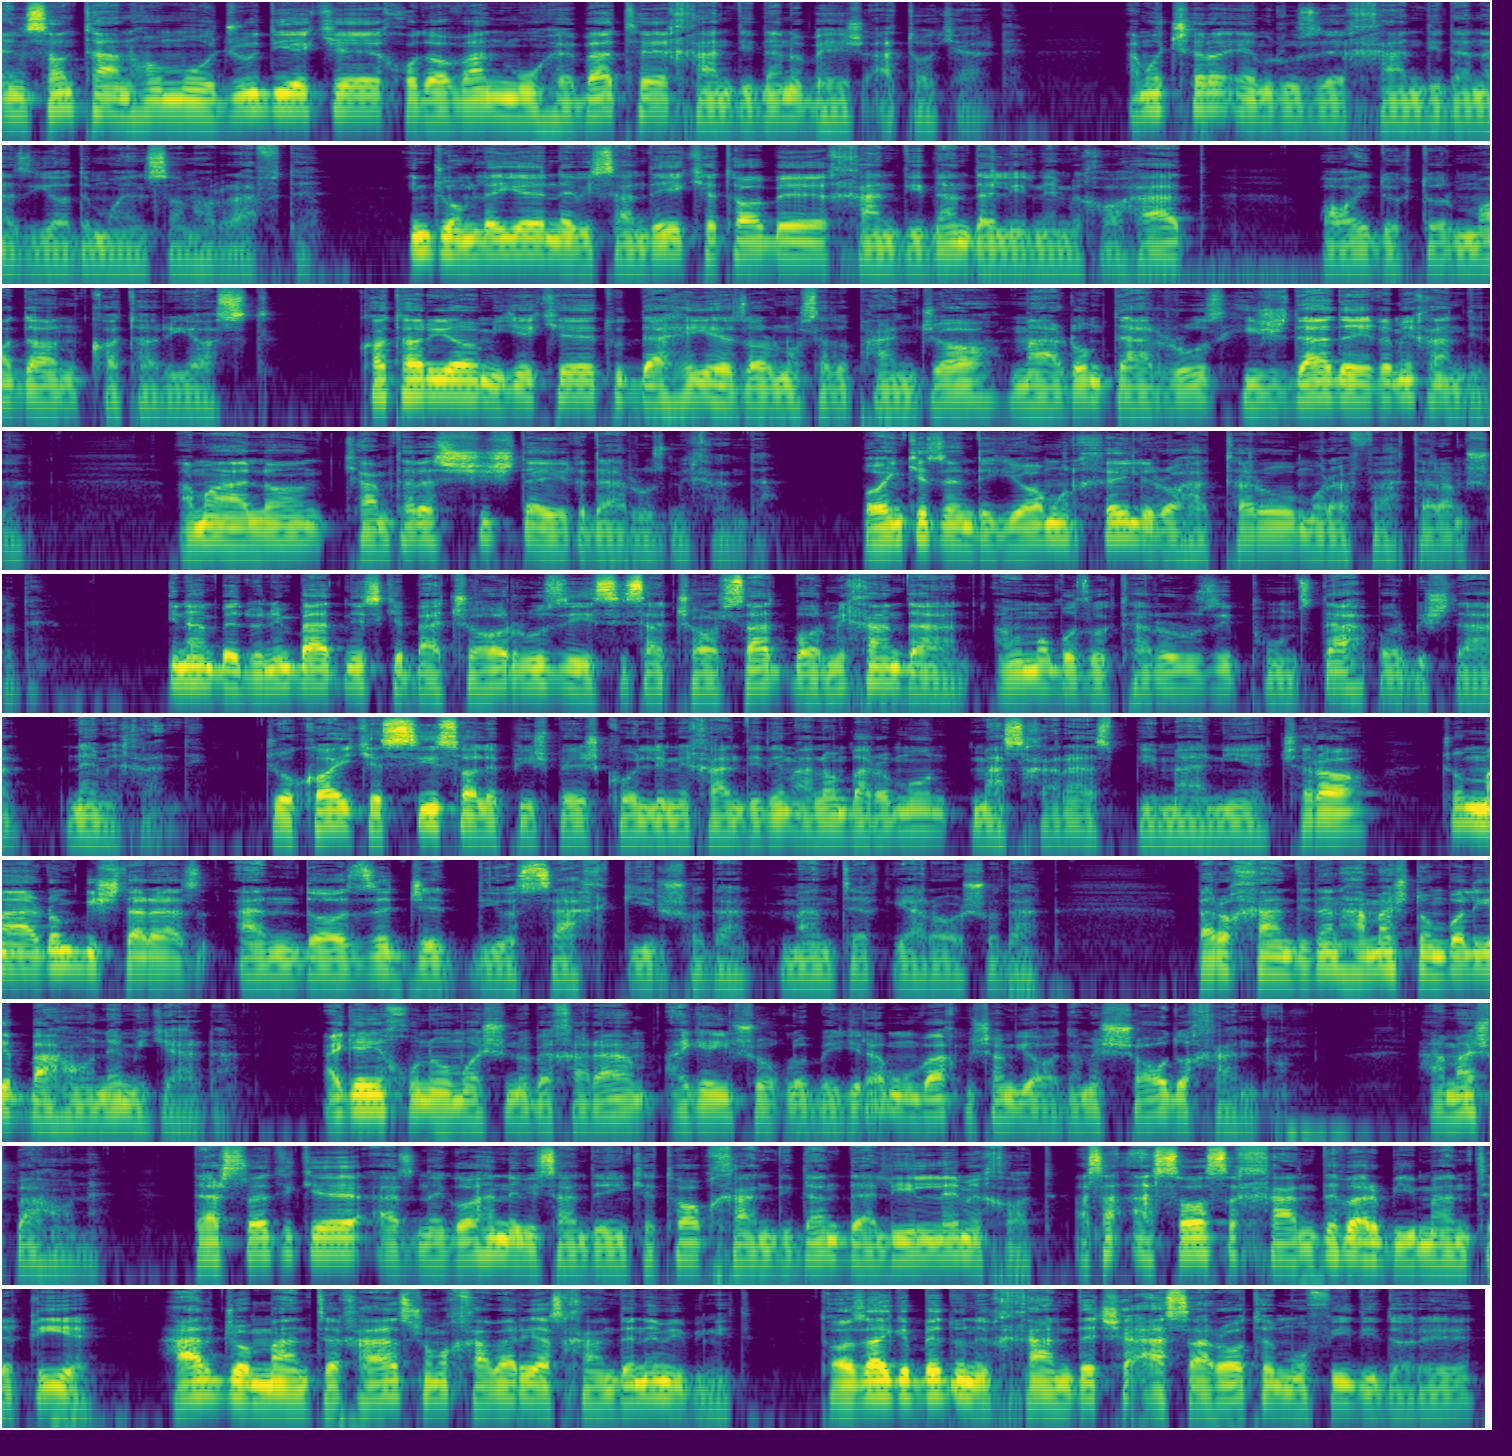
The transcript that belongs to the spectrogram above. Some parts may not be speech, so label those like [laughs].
انسان تنها موجودیه که خداوند موهبت خندیدن رو بهش عطا کرده. اما چرا امروز خندیدن از یاد ما انسان ها رفته؟ این جمله نویسنده کتاب خندیدن دلیل نمی‌خواهد آقای دکتر مادان کاتاریاست. کاتاریا میگه که تو دهه 1950 مردم در روز 18 دقیقه میخندیدن. اما الان کمتر از 6 دقیقه در روز میخندن. با اینکه زندگی خیلی راحتتر و مرفهتر هم شده. اینم بدونیم بد نیست که بچه ها روزی 300 400 بار میخندن اما ما بزرگتر روزی 15 بار بیشتر نمیخندیم. جوکایی که سی سال پیش بهش کلی میخندیدیم الان برامون مسخره است بیمعنیه. چرا؟ چون مردم بیشتر از اندازه جدی و سختگیر شدن منطق گرا شدن. برا خندیدن همش دنبال یه بهانه میگردن. اگه این خونه و ماشین رو بخرم اگه این شغل رو بگیرم اون وقت میشم یه آدم شاد و خندون. همش بهانه. در صورتی که از نگاه نویسنده این کتاب خندیدن دلیل نمی‌خواد. اصلا اساس خنده بر بیمنطقیه. هر جا منطق هست شما خبری از خنده نمی‌بینید. تازه اگه بدونید خنده چه اثرات مفیدی داره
